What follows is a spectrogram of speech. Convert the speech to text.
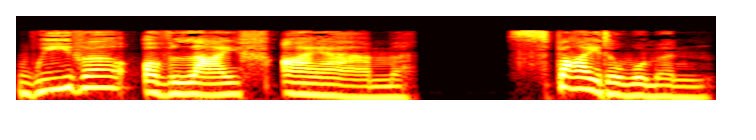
Weaver of Life I Am, Spider Woman.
